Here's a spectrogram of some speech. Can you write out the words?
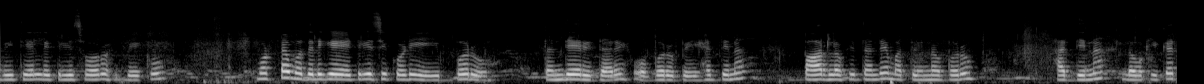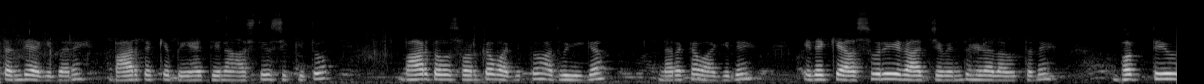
ರೀತಿಯಲ್ಲಿ ತಿಳಿಸುವವರು ಬೇಕು. ಮೊಟ್ಟ ಮೊದಲಿಗೆ ತಿಳಿಸಿಕೊಡಿ, ಇಬ್ಬರು ತಂದೆಯರಿದ್ದಾರೆ, ಒಬ್ಬರು ಬೇಹದ್ದಿನ ಪಾರಲೌಕಿಕ ತಂದೆ ಮತ್ತು ಇನ್ನೊಬ್ಬರು ಹದ್ದಿನ ಲೌಕಿಕ ತಂದೆಯಾಗಿದ್ದಾರೆ. ಭಾರತಕ್ಕೆ ಬೇಹದ್ದಿನ ಆಸ್ತಿಯು ಸಿಕ್ಕಿತು. ಭಾರತವು ಸ್ವರ್ಗವಾಗಿತ್ತು. ಅದು ಈಗ ನರಕವಾಗಿದೆ. ಇದಕ್ಕೆ ಅಸುರಿ ರಾಜ್ಯವೆಂದು ಹೇಳಲಾಗುತ್ತದೆ. ಭಕ್ತಿಯು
